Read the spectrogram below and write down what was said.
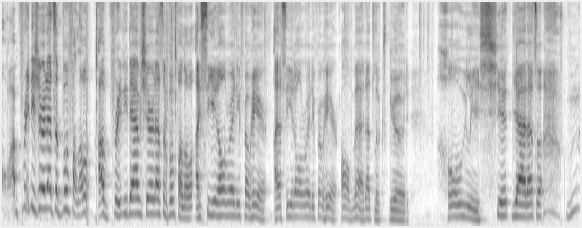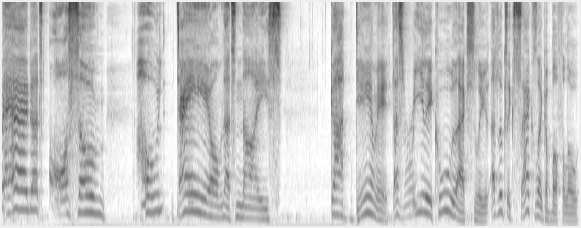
Oh, I'm pretty sure that's a buffalo. I'm pretty damn sure that's a buffalo. I see it already from here. I see it already from here. Oh man, that looks good. Holy shit. Yeah, that's a... Man, that's awesome. Holy... Damn, that's nice. God damn it. That's really cool, actually. That looks exactly like a buffalo.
